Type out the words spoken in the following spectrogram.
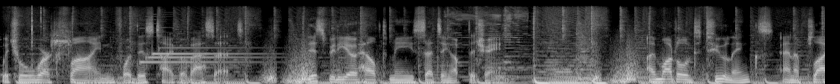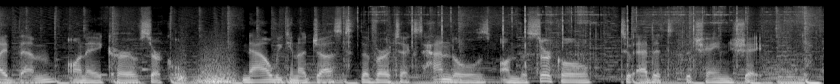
which will work fine for this type of asset. This video helped me setting up the chain. I modeled two links and applied them on a curved circle. Now we can adjust the vertex handles on the circle to edit the chain shape.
